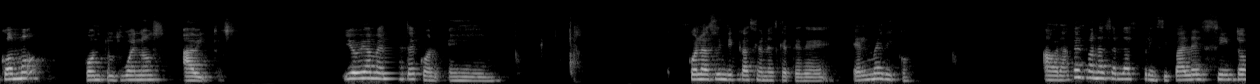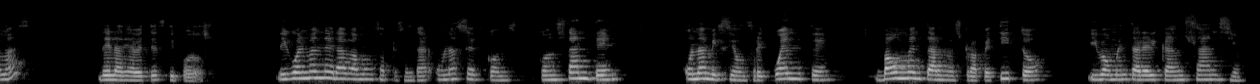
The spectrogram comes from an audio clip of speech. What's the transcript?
¿Cómo? Con tus buenos hábitos. Y obviamente con eh, con las indicaciones que te dé el médico. Ahora, ¿cuáles van a ser los principales síntomas de la diabetes tipo 2? De igual manera, vamos a presentar una sed constante, una micción frecuente, va a aumentar nuestro apetito y va a aumentar el cansancio.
